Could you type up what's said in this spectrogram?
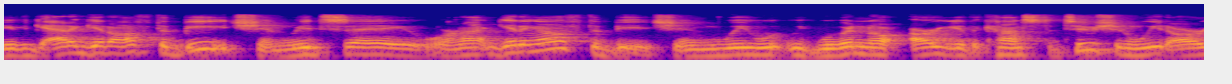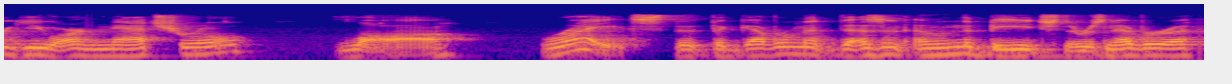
you've got to get off the beach. And we'd say, we're not getting off the beach. And we, we wouldn't argue the Constitution, we'd argue our natural law rights, that the government doesn't own the beach. There was never a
